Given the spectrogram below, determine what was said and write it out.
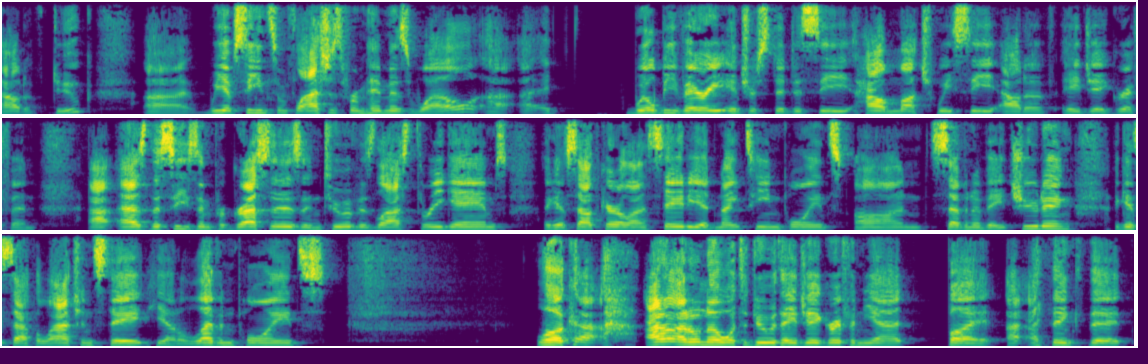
out of Duke. Uh, we have seen some flashes from him as well. Uh, I will be very interested to see how much we see out of AJ Griffin uh, as the season progresses. In two of his last three games against South Carolina State, he had 19 points on seven of eight shooting. Against Appalachian State, he had 11 points. Look, I, I don't know what to do with AJ Griffin yet, but I, I think that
